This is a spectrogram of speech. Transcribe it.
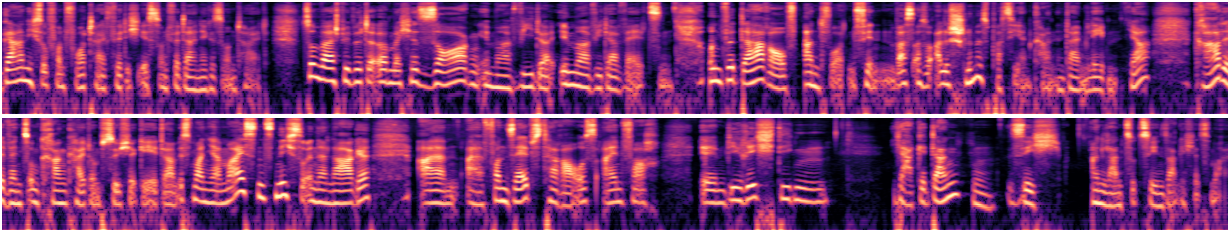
gar nicht so von Vorteil für dich ist und für deine Gesundheit. Zum Beispiel wird er irgendwelche Sorgen immer wieder, immer wieder wälzen und wird darauf Antworten finden, was also alles Schlimmes passieren kann in deinem Leben, ja? Gerade wenn es um Krankheit und Psyche geht, da ist man ja meistens nicht so in der Lage, ähm, äh, von selbst heraus einfach ähm, die richtigen ja, Gedanken sich an Land zu ziehen, sage ich jetzt mal.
